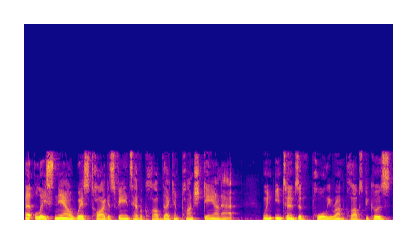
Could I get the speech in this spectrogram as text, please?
at least now West Tigers fans have a club they can punch down at when in terms of poorly run clubs because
